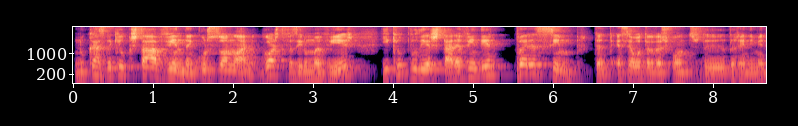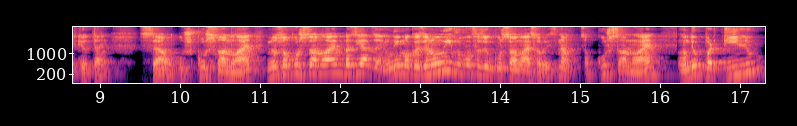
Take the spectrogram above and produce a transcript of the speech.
No caso daquilo que está à venda em cursos online, gosto de fazer uma vez e aquilo poder estar a vender para sempre. Portanto, essa é outra das fontes de, de rendimento que eu tenho são os cursos online. Não são cursos online baseados em li uma coisa num livro, vou fazer um curso online sobre isso. Não, são cursos online onde eu partilho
